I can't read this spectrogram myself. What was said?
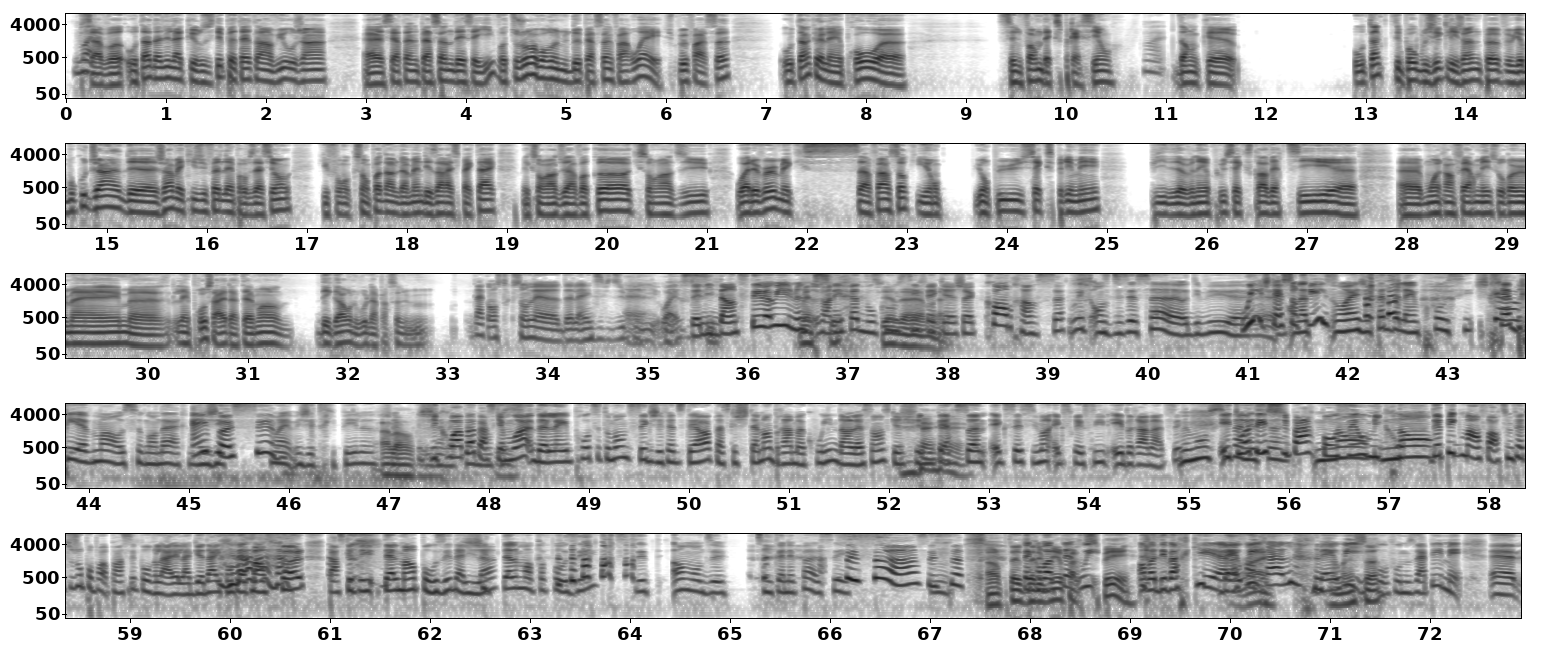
Ouais. Ça va autant donner la curiosité, peut-être envie aux gens, euh, certaines personnes d'essayer. Il va toujours avoir une ou deux personnes faire ouais, je peux faire ça. Autant que l'impro, euh, c'est une forme d'expression. Ouais. Donc, euh, autant que t'es pas obligé que les jeunes peuvent. Il y a beaucoup de gens, de gens avec qui j'ai fait de l'improvisation qui font, qui sont pas dans le domaine des arts et spectacles, mais qui sont rendus avocats, qui sont rendus whatever, mais qui, ça fait en sorte qu'ils ont, pu s'exprimer puis devenir plus extravertis, euh, euh, moins renfermés sur eux-mêmes. Euh, L'impro, ça aide à tellement d'égards au niveau de la personne de la construction de l'individu, puis Euh, ouais, merci. de l'identité. Ben oui, j'en ai fait beaucoup de- aussi, fait ouais. que je comprends ça. Oui, on se disait ça euh, au début. euh, Oui, j'étais a- surprise. Ouais, j'ai fait de l'impro aussi, très brièvement au secondaire. Mais Impossible. Ouais, mais j'ai tripé là. Alors, J'y crois pas parce que moi, de l'impro, tu sais, tout le monde sait que j'ai fait du théâtre parce que je suis tellement drama queen dans le sens que je suis une personne excessivement expressive et dramatique. Mais moi aussi, Et toi, t'es super posée Non, au micro. Non. De pigment fort. Tu me fais toujours pour passer pour la, la guedaille complètement folle parce que t'es tellement posée, Je Dalila. suis tellement pas posée. C'est oh mon dieu, tu me connais pas assez. C'est ça, hein, c'est Mm. ça. alors peut-être Fait vous allez venir peut-être- oui. participer. On va débarquer à Ben la oui. centrale. Ben oui, ça. faut, faut nous appeler. Mais euh,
